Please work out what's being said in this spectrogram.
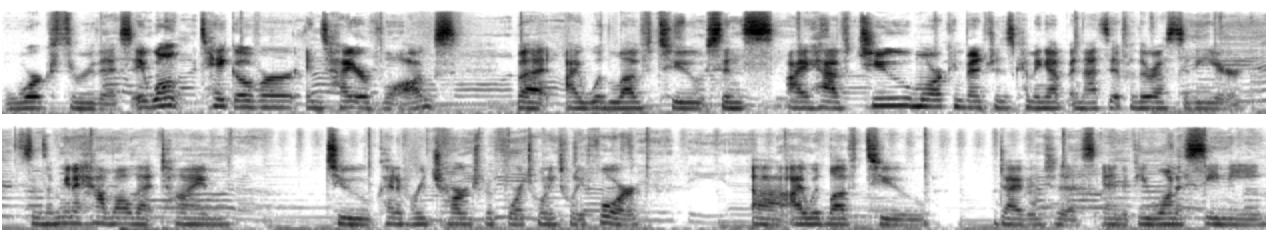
work through this. It won't take over entire vlogs, but I would love to since I have two more conventions coming up and that's it for the rest of the year. Since I'm going to have all that time to kind of recharge before 2024, uh, I would love to dive into this. And if you want to see me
